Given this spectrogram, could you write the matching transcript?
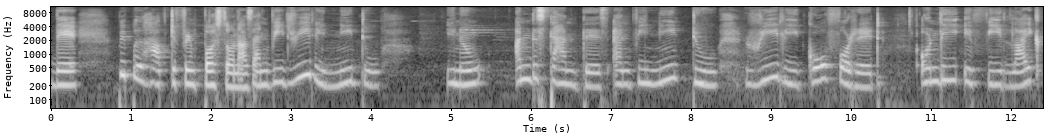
They people have different personas and we really need to you know understand this and we need to really go for it only if we like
